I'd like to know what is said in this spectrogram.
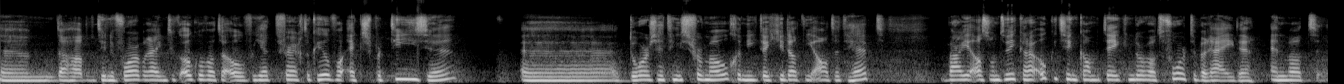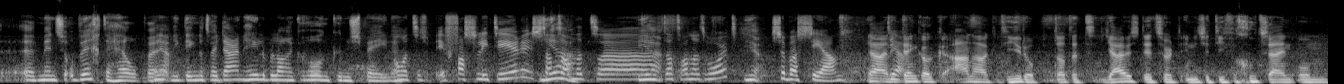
Um, daar hadden we het in de voorbereiding natuurlijk ook wel wat over. Je vergt ook heel veel expertise, uh, doorzettingsvermogen. Niet dat je dat niet altijd hebt. Waar je als ontwikkelaar ook iets in kan betekenen door wat voor te bereiden. En wat uh, mensen op weg te helpen. Ja. En ik denk dat wij daar een hele belangrijke rol in kunnen spelen. Om het te faciliteren, is dat, ja. dan, het, uh, ja. dat dan het woord? Sebastiaan. Ja, en ik denk ook aanhakend hierop dat het juist dit soort initiatieven goed zijn om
